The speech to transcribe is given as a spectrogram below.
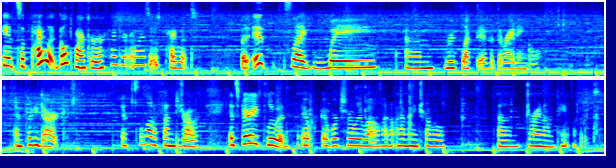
It's a Pilot gold marker. I didn't realize it was Pilot. But it's like way um, reflective at the right angle. And pretty dark. It's a lot of fun to draw with. It's very fluid. It, it works really well. I don't have any trouble um, drawing on paint with it.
